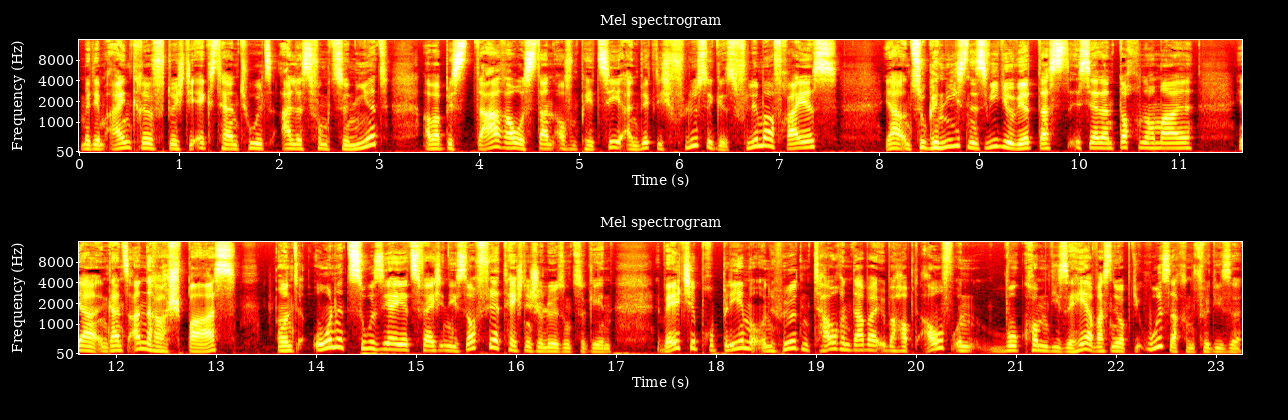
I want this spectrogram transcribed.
mit dem Eingriff durch die externen Tools alles funktioniert, aber bis daraus dann auf dem PC ein wirklich flüssiges, flimmerfreies, ja, und zu genießendes Video wird, das ist ja dann doch nochmal, ja, ein ganz anderer Spaß. Und ohne zu sehr jetzt vielleicht in die softwaretechnische Lösung zu gehen, welche Probleme und Hürden tauchen dabei überhaupt auf und wo kommen diese her? Was sind überhaupt die Ursachen für diese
